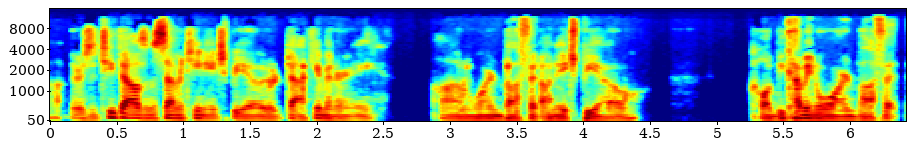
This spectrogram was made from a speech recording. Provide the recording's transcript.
Uh, there's a 2017 HBO documentary on Warren Buffett on HBO called Becoming Warren Buffett.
